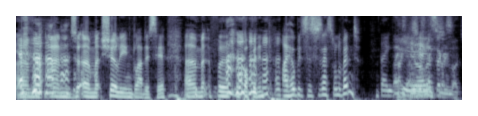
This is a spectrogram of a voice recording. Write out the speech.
um, and um, Shirley and Gladys here um, for, for popping in. I hope it's a successful event. Thank Thank you. you. Thanks very much.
